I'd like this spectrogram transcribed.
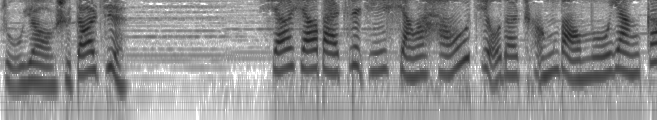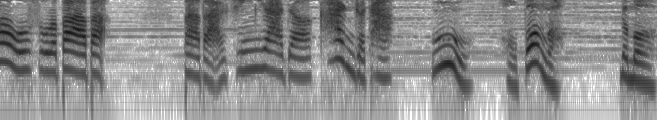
主要是搭建。小小把自己想了好久的城堡模样告诉了爸爸，爸爸惊讶的看着他，哦，好棒啊！那么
